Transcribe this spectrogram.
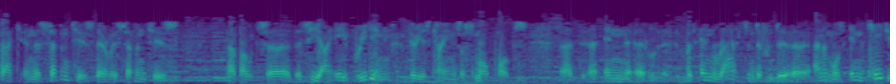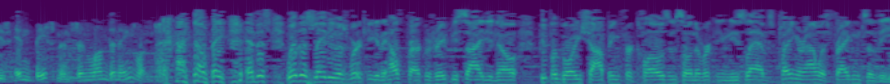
back in the 70s, the early 70s, about uh, the CIA breeding various kinds of smallpox uh, in, uh, within rats and different uh, animals in cages in basements in London, England. I know, right? And this, where this lady was working in the health park was right beside, you know, people going shopping for clothes and so on. They're working in these labs, playing around with fragments of the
